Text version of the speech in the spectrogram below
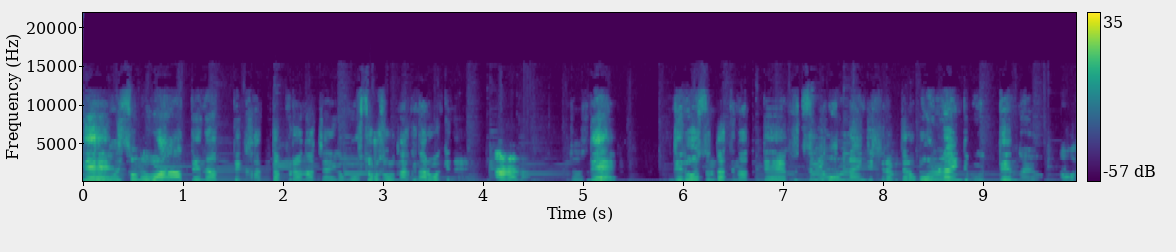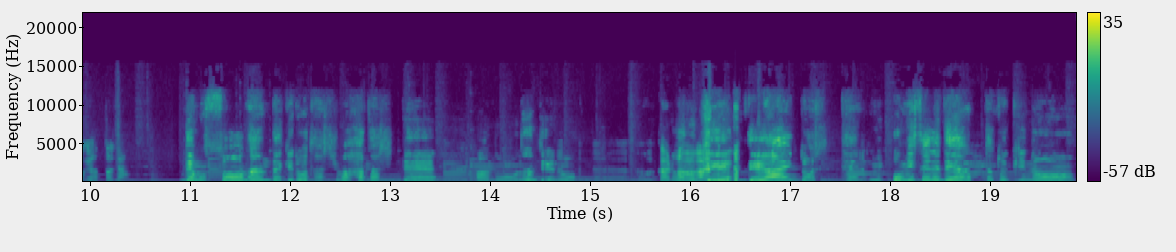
でそのわーってなって買ったプラナチャイがもうそろそろなくなるわけね。あらら。どうするででどうすんだってなって普通にオンラインで調べたらオンラインでも売ってんのよ。おやったじゃん。でもそうなんだけど私は果たしてあのなんていうの？うん、わかるわ。あので出会いとしてお店で出会った時の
